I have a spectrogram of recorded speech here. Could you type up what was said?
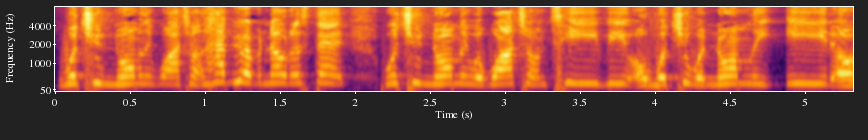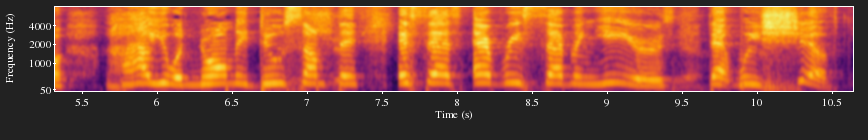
what you normally watch on. Have you ever noticed that? What you normally would watch on tv or what you would normally eat or how you would normally do something? It says every seven years yeah. that we shift.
